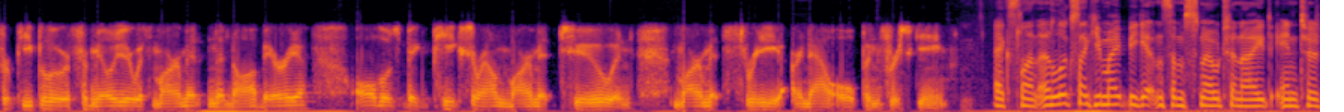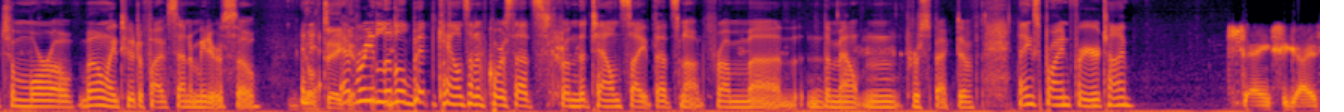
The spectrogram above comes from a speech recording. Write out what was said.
for people who are familiar with Marmot and the Knob area, all those big peaks around Marmot 2 and Marmot 3 are now open for skiing. Excellent. And it looks like you might be getting some snow tonight into tomorrow, but only two to five centimeters. So every it. little bit counts. And of course, that's from the town site. That's not from uh, the mountain perspective. Thanks, Brian, for your time. Thanks, you guys.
